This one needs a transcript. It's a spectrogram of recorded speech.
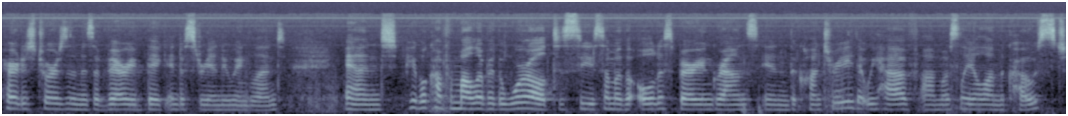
Heritage tourism is a very big industry in New England, and people come from all over the world to see some of the oldest burying grounds in the country that we have, uh, mostly along the coast,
